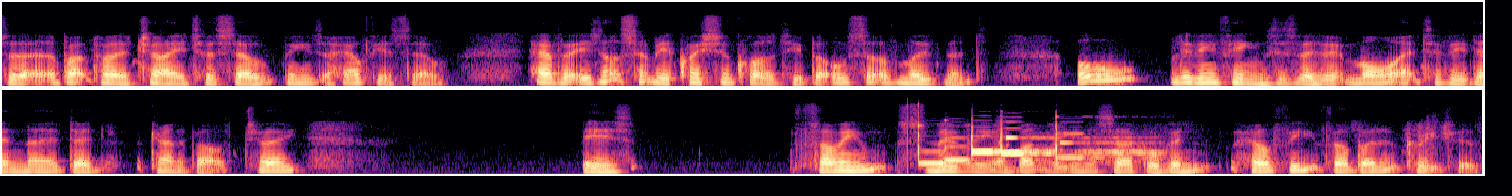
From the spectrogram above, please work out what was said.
so that abrupt supply of chi to a cell means a healthier cell. However, it is not simply a question of quality, but also of movement. All living things exhibit more activity than their dead counterparts. Chi is flowing smoothly and abundantly in a circle within healthy, abundant creatures.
